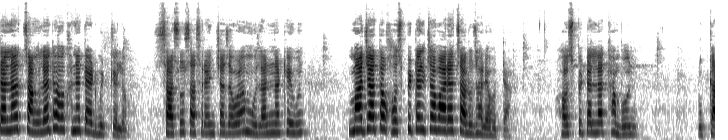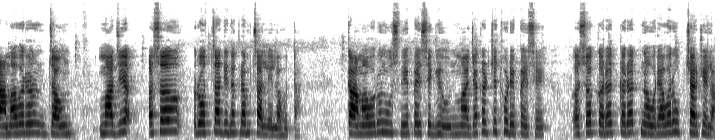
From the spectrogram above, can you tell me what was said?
त्याला चांगल्या दवाखान्यात ॲडमिट केलं. सासू सासऱ्यांच्या जवळ मुलांना ठेवून माझ्या आता हॉस्पिटलच्या वाऱ्या चालू झाल्या होत्या. हॉस्पिटलला थांबून कामावर जाऊन माझे असं रोजचा दिनक्रम चाललेला होता. कामावरून उसने पैसे घेऊन माझ्याकडचे थोडे पैसे असं करत करत नवऱ्यावर उपचार केला.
